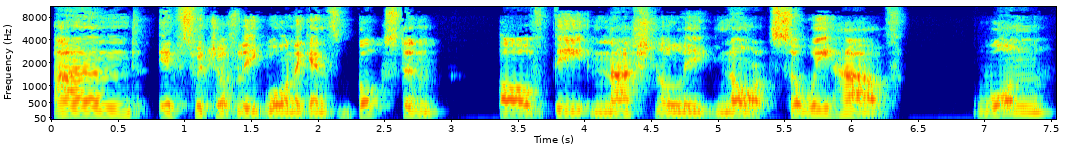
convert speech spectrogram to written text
and Ipswich of League One against Buxton of the National League North. So we have one,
